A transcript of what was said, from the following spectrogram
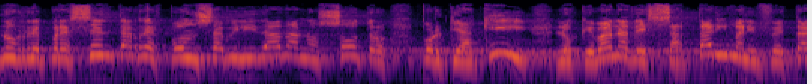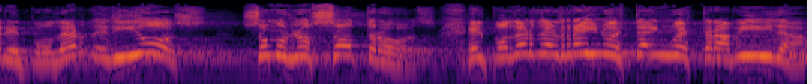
nos representa responsabilidad a nosotros, porque aquí los que van a desatar y manifestar el poder de Dios somos nosotros. El poder del reino está en nuestra vida,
